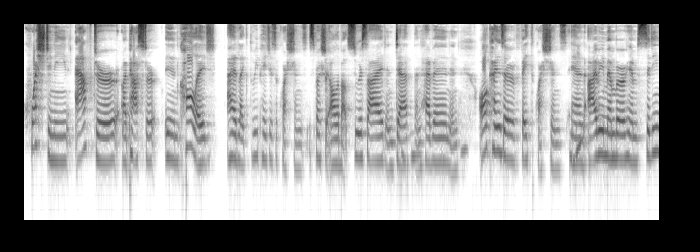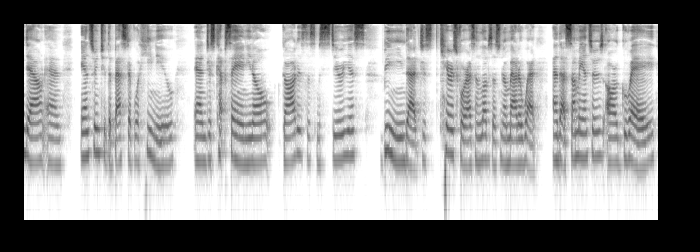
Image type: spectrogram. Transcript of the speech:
questioning after my pastor in college. I had like three pages of questions, especially all about suicide and death Mhm. and heaven and all kinds of faith questions. Mhm. And I remember him sitting down and answering to the best of what he knew and just kept saying, you know, God is this mysterious being that just cares for us and loves us no matter what. And that some answers are gray.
